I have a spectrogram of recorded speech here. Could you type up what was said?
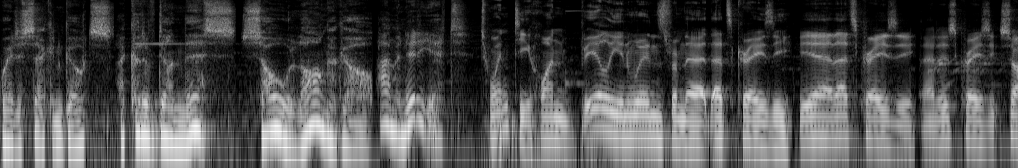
Wait a second, goats. I could have done this so long ago. I'm an idiot. 21 billion wins from that. That's crazy. Yeah, that's crazy. That is crazy. So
